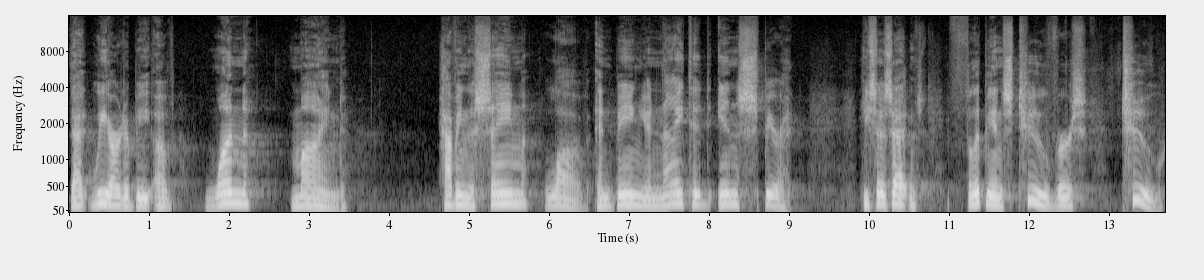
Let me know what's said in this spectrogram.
that we are to be of one mind, having the same love, and being united in spirit. He says that in Philippians 2, verse 2,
